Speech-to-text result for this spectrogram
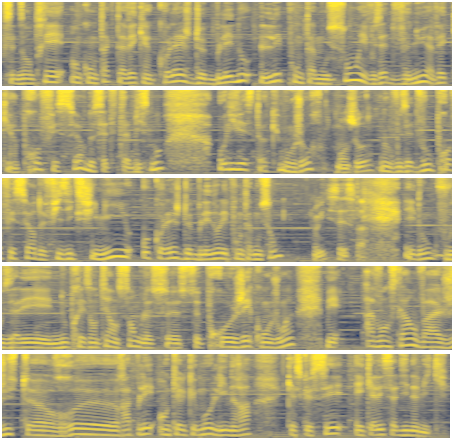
vous êtes entré en contact avec un collège de Blénaud-les-Pont-à-Mousson et vous êtes venu avec un professeur de cet établissement, Olivier Stock. Bonjour. Bonjour. Donc vous êtes vous professeur de physique-chimie au collège de Blénaud-les-Pont-à-Mousson Oui, c'est ça. Et donc vous allez nous présenter ensemble ce, ce, projet conjoint. Mais avant cela, on va juste rappeler en quelques mots l'INRA. Qu'est-ce que c'est et quelle est sa dynamique?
